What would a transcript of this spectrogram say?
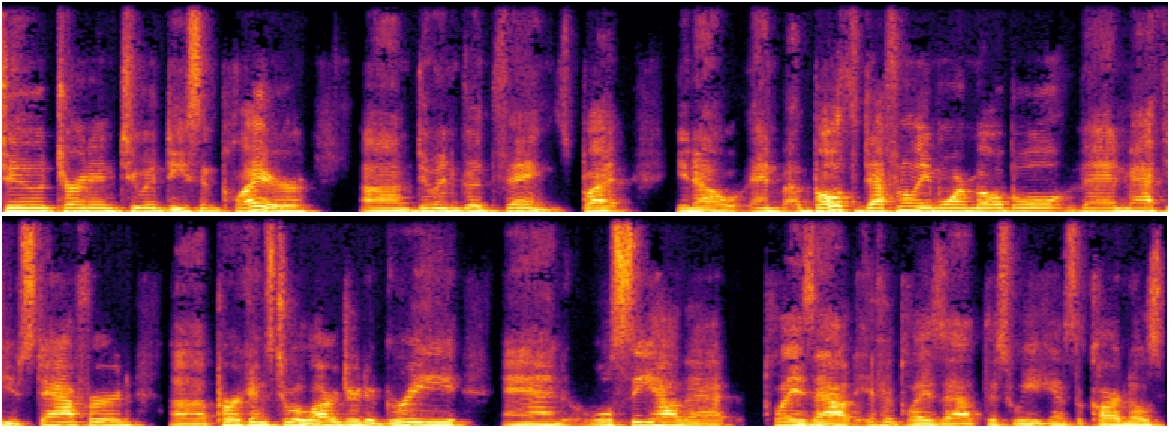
to turn into a decent player um, doing good things. But you know, and both definitely more mobile than Matthew Stafford, uh, Perkins to a larger degree, and we'll see how that plays out if it plays out this week against the Cardinals.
